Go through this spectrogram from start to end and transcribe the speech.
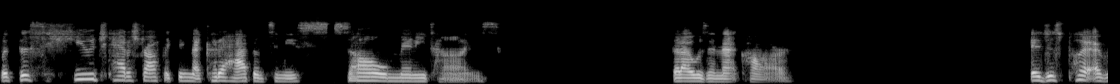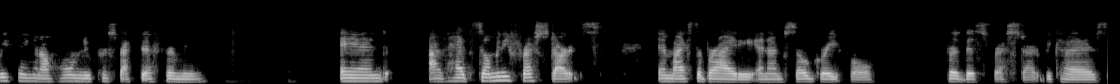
But this huge catastrophic thing that could have happened to me so many times that I was in that car. It just put everything in a whole new perspective for me. And I've had so many fresh starts in my sobriety, and I'm so grateful for this fresh start because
